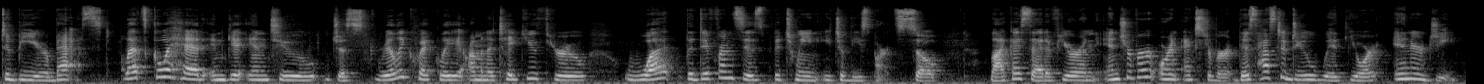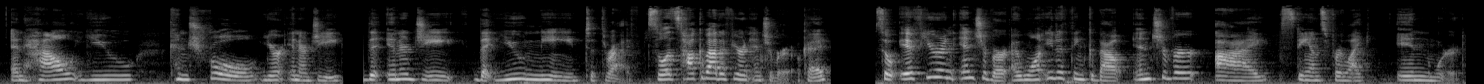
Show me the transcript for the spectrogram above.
to be your best. Let's go ahead and get into just really quickly. I'm going to take you through what the difference is between each of these parts. So, like I said, if you're an introvert or an extrovert, this has to do with your energy and how you control your energy, the energy that you need to thrive. So let's talk about if you're an introvert, okay? So if you're an introvert, I want you to think about introvert I stands for like inward.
